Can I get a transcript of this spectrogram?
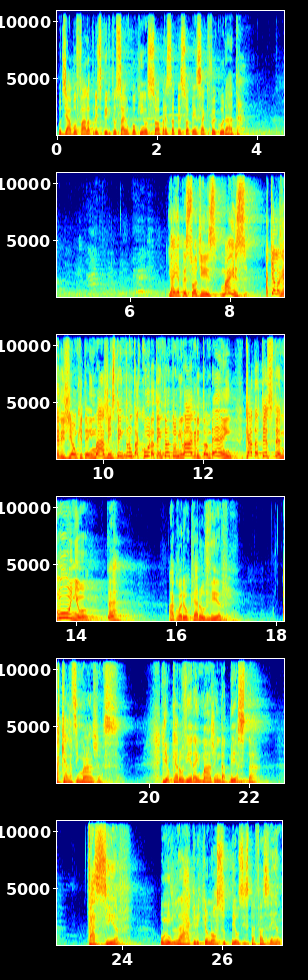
o diabo fala para o espírito: sai um pouquinho só para essa pessoa pensar que foi curada. E aí a pessoa diz: mas aquela religião que tem imagens tem tanta cura, tem tanto milagre também, cada testemunho. É. Agora eu quero ver aquelas imagens, e eu quero ver a imagem da besta fazer o milagre que o nosso Deus está fazendo.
